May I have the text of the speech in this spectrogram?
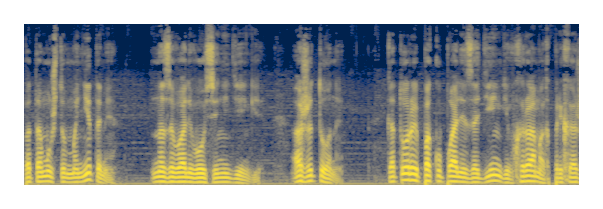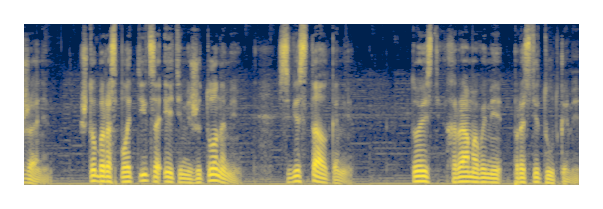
потому что монетами называли вовсе не деньги, а жетоны, которые покупали за деньги в храмах прихожане чтобы расплатиться этими жетонами с весталками, то есть храмовыми проститутками.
